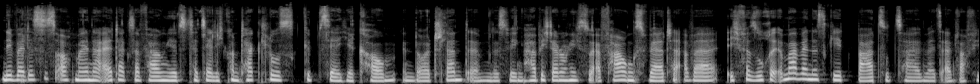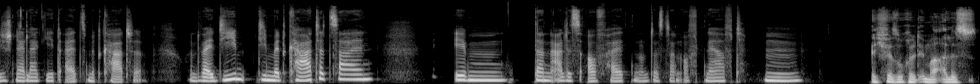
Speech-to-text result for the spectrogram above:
Nee, weil das ist auch meine Alltagserfahrung jetzt tatsächlich. Kontaktlos gibt's ja hier kaum in Deutschland. Ähm, deswegen habe ich da noch nicht so Erfahrungswerte. Aber ich versuche immer, wenn es geht, bar zu zahlen, weil es einfach viel schneller geht als mit Karte. Und weil die, die mit Karte zahlen, eben dann alles aufhalten und das dann oft nervt. Hm. Ich versuche halt immer alles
